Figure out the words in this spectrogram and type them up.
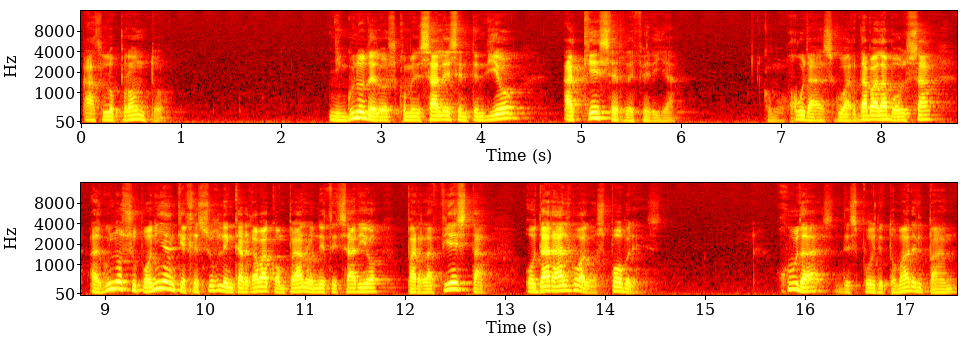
hazlo pronto. Ninguno de los comensales entendió a qué se refería. Como Judas guardaba la bolsa, algunos suponían que Jesús le encargaba comprar lo necesario para la fiesta o dar algo a los pobres. Judas, después de tomar el pan,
